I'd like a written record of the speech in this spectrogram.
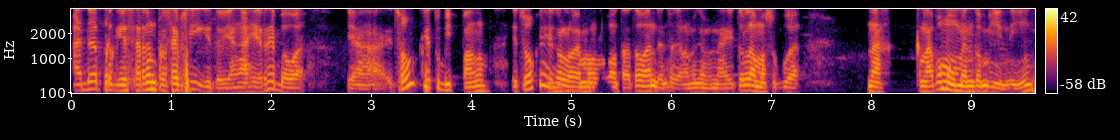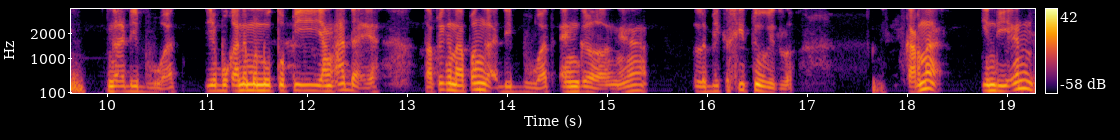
ada pergeseran persepsi gitu yang akhirnya bahwa ya it's okay to be punk, it's okay hmm. kalau emang mau tatoan dan segala macam. Nah itulah masuk gua. Nah kenapa momentum ini nggak dibuat? Ya bukannya menutupi yang ada ya, tapi kenapa nggak dibuat angle-nya lebih ke situ gitu loh? Karena in the end,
